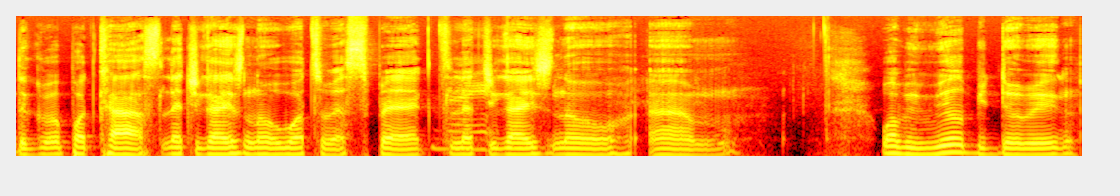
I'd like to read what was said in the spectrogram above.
the Grow podcast, let you guys know what to expect, let you guys know um what we will be doing.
